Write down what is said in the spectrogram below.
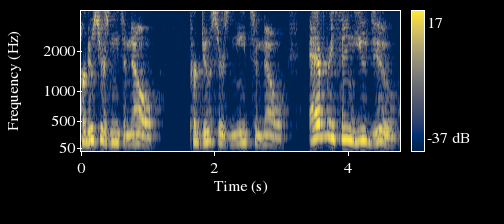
producers need to know, producers need to know everything you do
